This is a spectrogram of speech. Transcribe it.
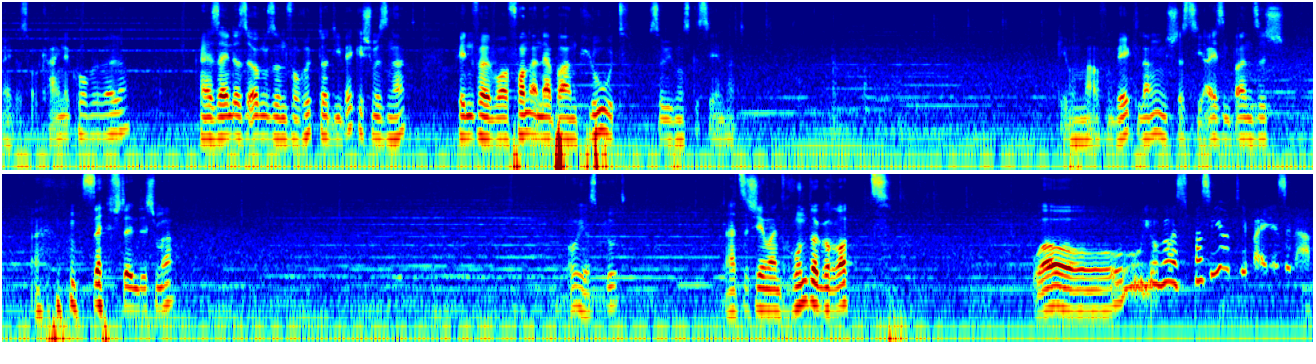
Ne, das war keine Kurbelwelle. Kann ja sein, dass irgend so ein Verrückter die weggeschmissen hat. Auf jeden Fall war vorne an der Bahn Blut, so wie man es gesehen hat. Gehen wir mal auf den Weg lang, nicht dass die Eisenbahn sich selbstständig macht. Oh, hier ist Blut. Da hat sich jemand runtergerobbt. Wow, Junge, was ist passiert? Die Beine sind ab.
